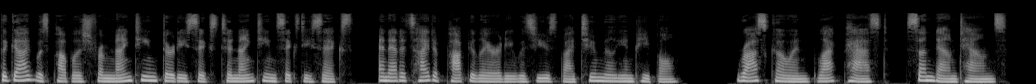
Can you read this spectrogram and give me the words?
The guide was published from 1936 to 1966, and at its height of popularity was used by 2 million people. Ross Cohen, Black Past, Sundown Towns.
